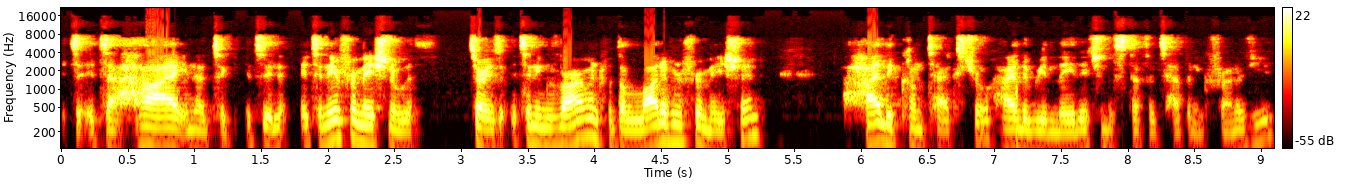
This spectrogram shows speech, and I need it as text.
It's a, it's a high, you know, it's a, it's an it's an information with sorry, it's, it's an environment with a lot of information, highly contextual, highly related to the stuff that's happening in front of you.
